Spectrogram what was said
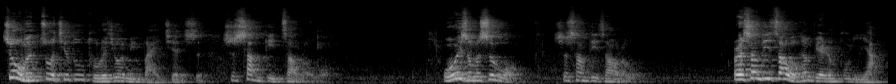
所以，我们做基督徒的就会明白一件事：是上帝造了我。我为什么是我？是上帝造了我，而上帝造我跟别人不一样。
